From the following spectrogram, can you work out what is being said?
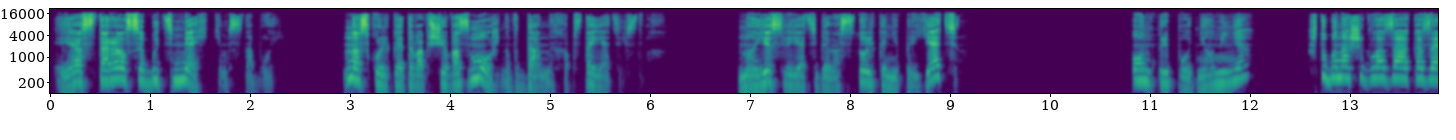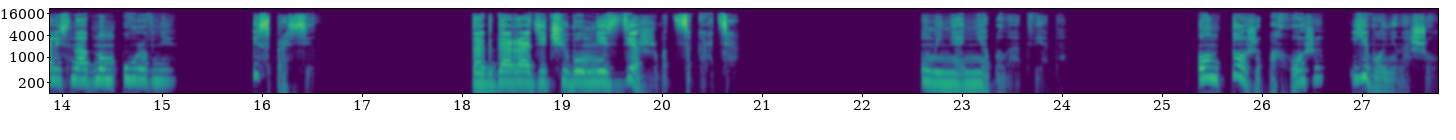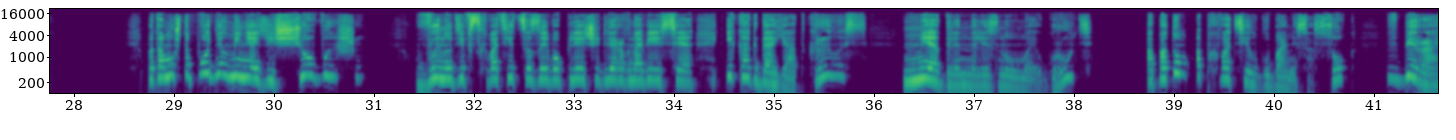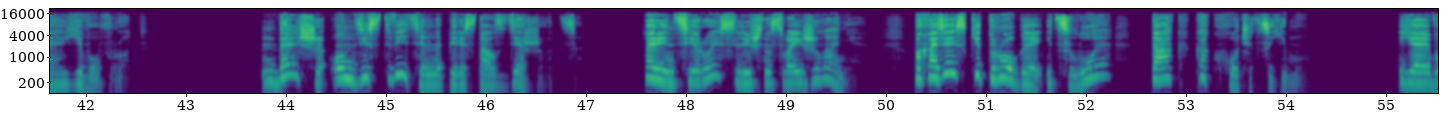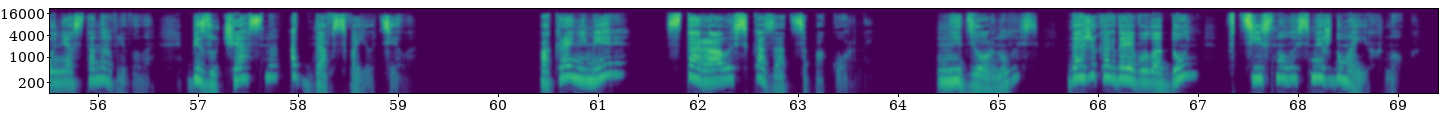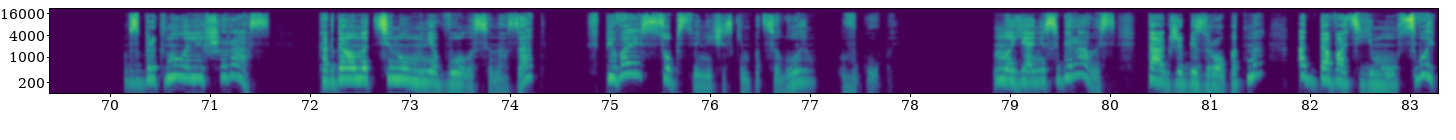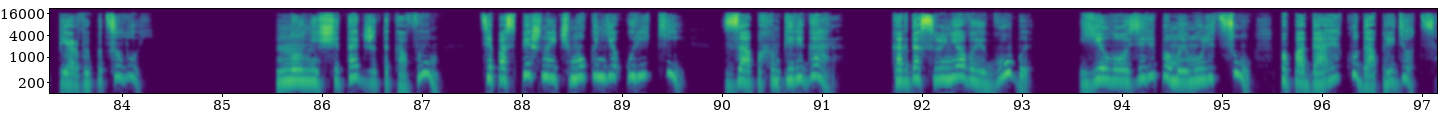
Я старался быть мягким с тобой, насколько это вообще возможно в данных обстоятельствах. Но если я тебе настолько неприятен... Он приподнял меня, чтобы наши глаза оказались на одном уровне, и спросил. «Тогда ради чего мне сдерживаться, Катя?» У меня не было ответа. Он тоже, похоже, его не нашел. Потому что поднял меня еще выше, вынудив схватиться за его плечи для равновесия, и когда я открылась, медленно лизнул мою грудь, а потом обхватил губами сосок, вбирая его в рот. Дальше он действительно перестал сдерживаться, ориентируясь лишь на свои желания, по-хозяйски трогая и целуя так, как хочется ему. Я его не останавливала, безучастно отдав свое тело. По крайней мере, старалась казаться покорной. Не дернулась, даже когда его ладонь втиснулась между моих ног. Взбрыкнула лишь раз, когда он оттянул мне волосы назад, впиваясь собственническим поцелуем в губы. Но я не собиралась так же безропотно отдавать ему свой первый поцелуй. Но не считать же таковым те поспешные чмоканья у реки с запахом перегара, когда слюнявые губы елозили по моему лицу, попадая куда придется.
